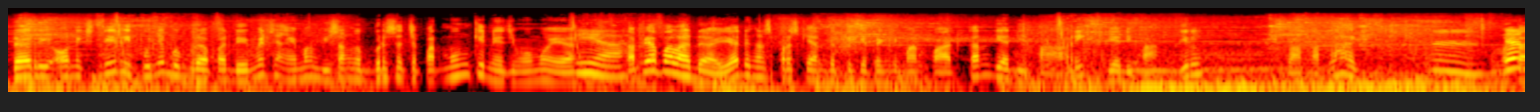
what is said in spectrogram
Dari Onyx sendiri punya beberapa damage yang emang bisa ngeber secepat mungkin ya Cimomo ya. Iya. Tapi apalah daya dengan sepersekian detik itu yang dimanfaatkan dia ditarik, dia dipanggil, selamat lagi. Hmm. Dan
